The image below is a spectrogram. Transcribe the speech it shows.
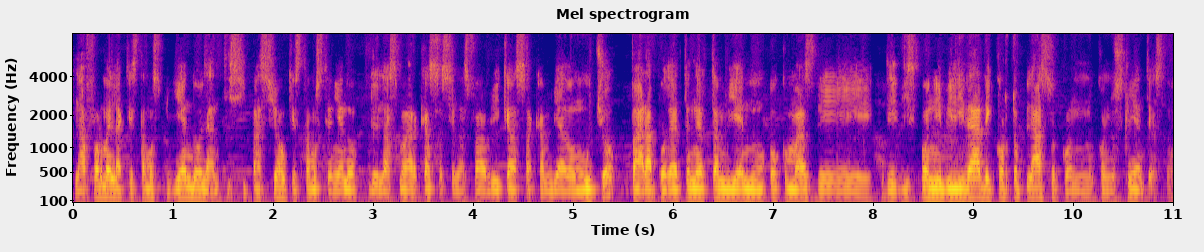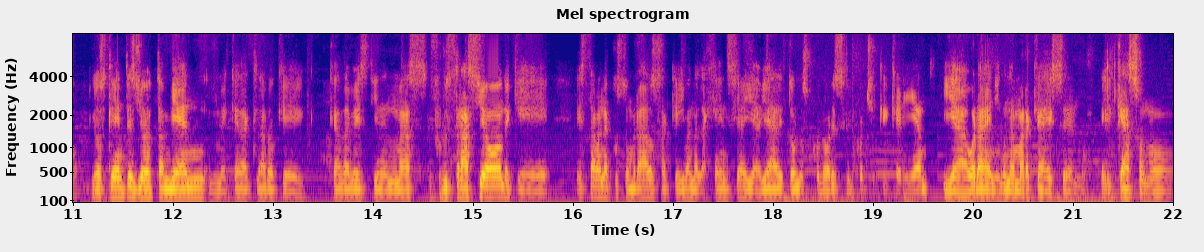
la forma en la que estamos pidiendo, la anticipación que estamos teniendo de las marcas hacia las fábricas ha cambiado mucho para poder tener también un poco más de, de disponibilidad de corto plazo con, con los clientes. ¿no? Los clientes yo también me queda claro que cada vez tienen más frustración de que estaban acostumbrados a que iban a la agencia y había de todos los colores el coche que querían y ahora en ninguna marca es el, el caso, ¿no?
